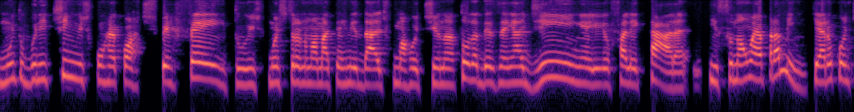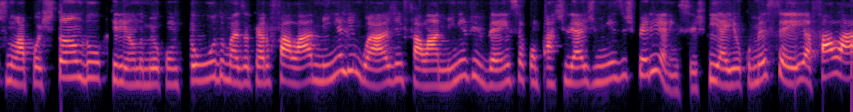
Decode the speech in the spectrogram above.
muito bonitinhos com recortes perfeitos, mostrando uma maternidade com uma rotina toda desenhadinha e eu falei, cara, isso não é para mim. Quero continuar postando, criando meu conteúdo, mas eu quero falar a minha linguagem, falar a minha vivência, compartilhar as minhas experiências. E aí eu comecei a falar,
